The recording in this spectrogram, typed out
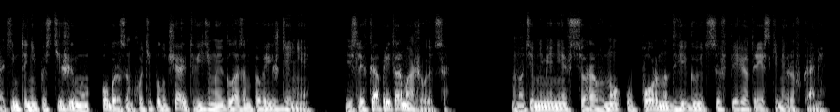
каким-то непостижимым образом хоть и получают видимые глазом повреждения и слегка притормаживаются, но тем не менее все равно упорно двигаются вперед резкими рывками.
